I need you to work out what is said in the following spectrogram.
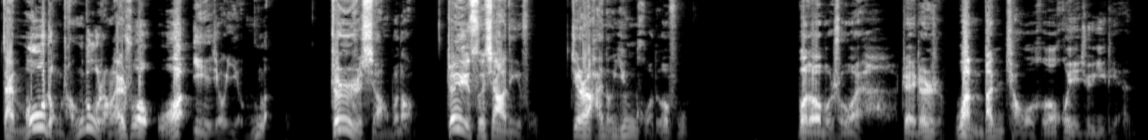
在某种程度上来说，我已经赢了。真是想不到，这次下地府竟然还能因祸得福。不得不说呀，这真是万般巧合汇聚一点。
